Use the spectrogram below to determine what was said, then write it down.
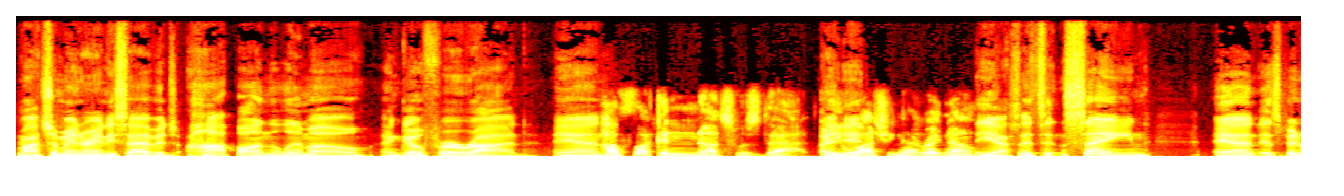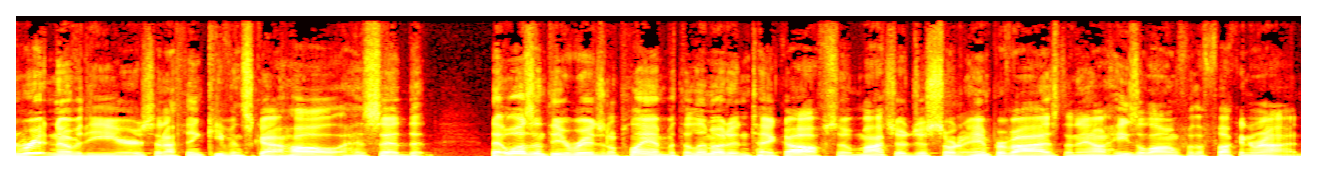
Macho Man Randy Savage hop on the limo and go for a ride. And how fucking nuts was that? Are you it, watching that right now? Yes, it's insane. And it's been written over the years. And I think even Scott Hall has said that that wasn't the original plan, but the limo didn't take off. So Macho just sort of improvised and now he's along for the fucking ride.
